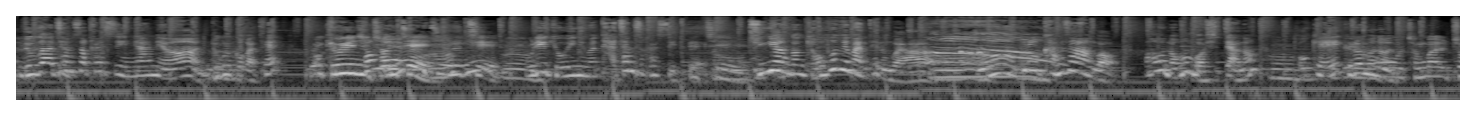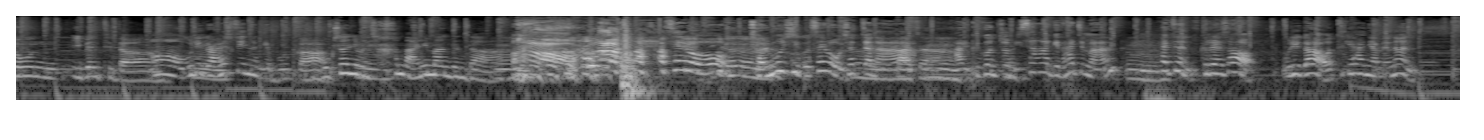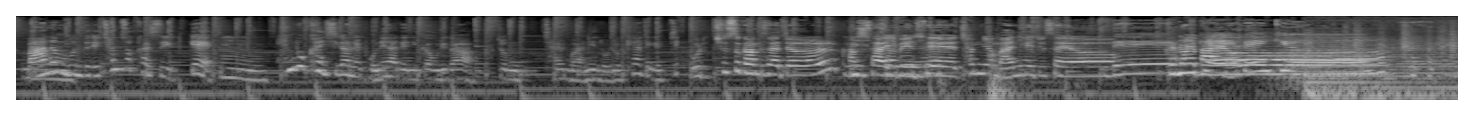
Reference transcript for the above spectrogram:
누가 참석할 수 있냐 하면 누굴 것 같아? 우리 교인 전부? 전체. 어, 그렇지. 음. 우리 교인이면 다 참석할 수 있대. 그렇지. 중요한 건 경품이 많다는 거야. 어, 그리고 감사한 거. 어, 너무 멋있지 않아? 음. 오케이. 그러면은 어, 정말 좋은 이벤트다. 어, 우리가 음. 할 수 있는 게 뭘까? 목사님은 음. 참 많이 만든다. 음. 새로 음. 젊으시고 새로 오셨잖아. 음, 맞아. 음. 아, 그건 좀 이상하긴 하지만 음. 하여튼 그래서 우리가 어떻게 하냐면은 많은 음. 분들이 참석할 수 있게 음. 행복한 시간을 보내야 되니까 우리가 좀 잘 많이 노력해야 되겠지? 우리 추수감사절 감사 23일. 이벤트에 참여 많이 해주세요. 네. 그날 봐요. 땡큐.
